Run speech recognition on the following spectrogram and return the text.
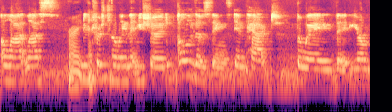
a lot less right. nutritionally than you should. All of those things impact the way that your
